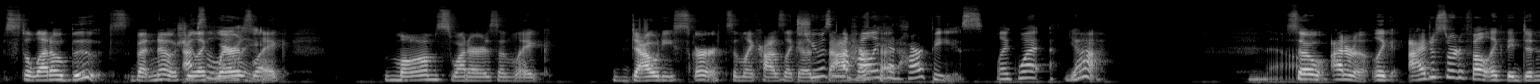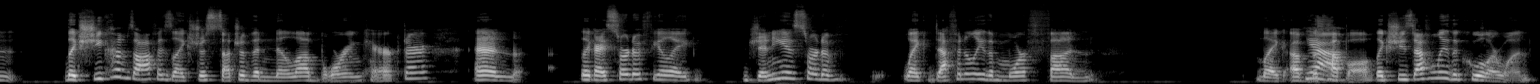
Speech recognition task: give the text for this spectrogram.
stiletto boots. But no, she like wears like mom sweaters and like dowdy skirts and like has like a she was in the Holyhead haircut. Harpies. Like what? Yeah. No. So I don't know. Like I just sort of felt like they didn't like she comes off as like just such a vanilla, boring character. And like I sort of feel like Ginny is sort of like definitely the more fun like of Yeah. the couple. Like she's definitely the cooler one.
